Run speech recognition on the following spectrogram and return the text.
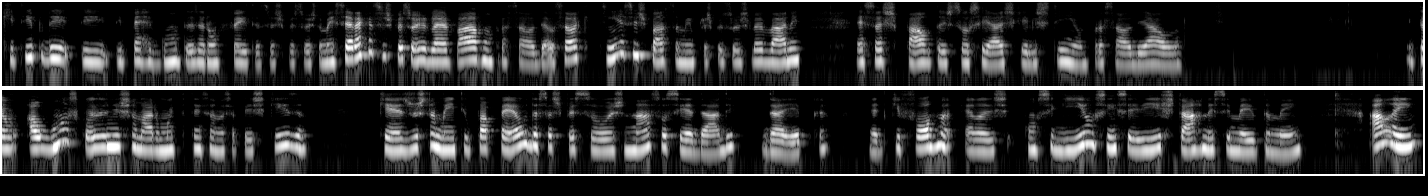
que tipo de, de, de, perguntas eram feitas essas pessoas também? Será que essas pessoas levavam para a sala dela? Será que tinha esse espaço também para as pessoas levarem essas pautas sociais que eles tinham para a sala de aula? Então, algumas coisas me chamaram muita atenção nessa pesquisa, que é justamente o papel dessas pessoas na sociedade da época, né, de que forma elas conseguiam se inserir e estar nesse meio também, além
